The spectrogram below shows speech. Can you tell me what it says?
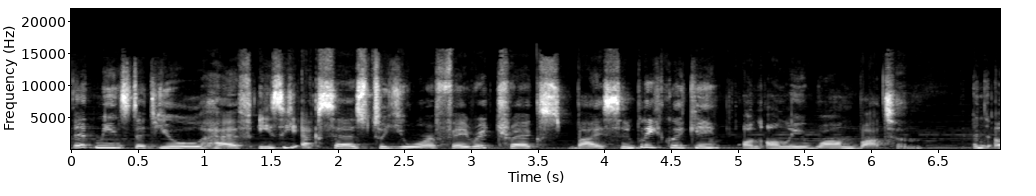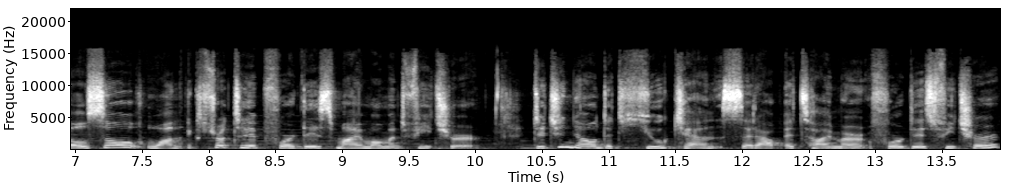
That means that you will have easy access to your favorite tracks by simply clicking on only one button. And also, one extra tip for this My Moment feature. Did you know that you can set up a timer for this feature?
